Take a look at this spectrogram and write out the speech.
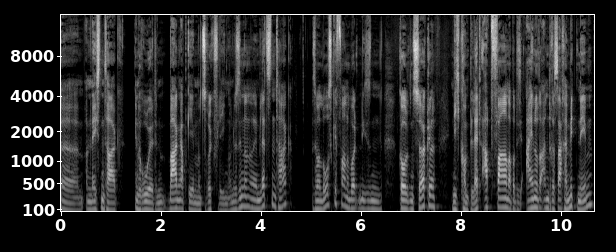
ähm, am nächsten Tag in Ruhe den Wagen abgeben und zurückfliegen. Und wir sind dann an dem letzten Tag, sind wir losgefahren und wollten diesen Golden Circle nicht komplett abfahren, aber die ein oder andere Sache mitnehmen.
